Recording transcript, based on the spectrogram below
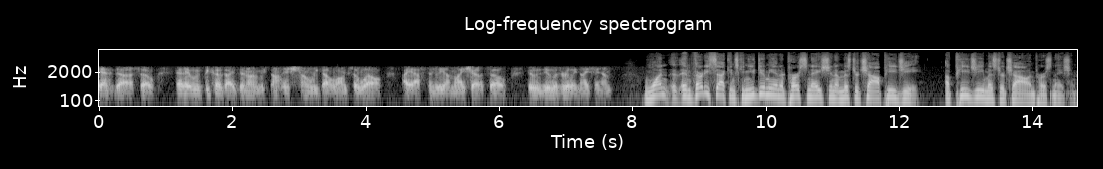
and uh, so, and it was because I had been on on his show, and we got along so well. I asked him to be on my show, so it was, it was really nice of him. One in thirty seconds. Can you do me an impersonation of Mr. Chow PG? A PG Mr. Chow impersonation.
